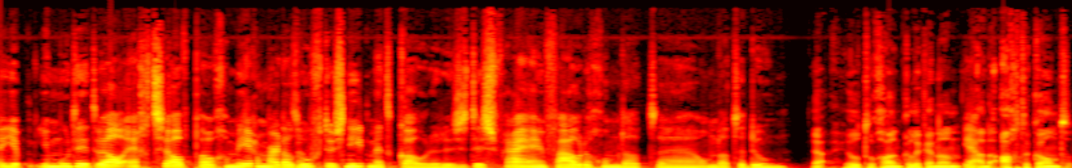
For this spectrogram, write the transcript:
je, je moet dit wel echt zelf programmeren, maar dat ja. hoeft dus niet met code. Dus het is vrij eenvoudig om dat, uh, om dat te doen. Ja, heel toegankelijk. En dan ja. aan de achterkant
